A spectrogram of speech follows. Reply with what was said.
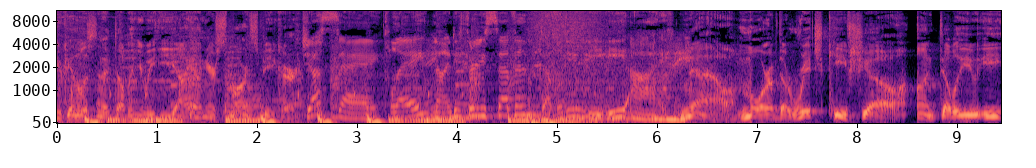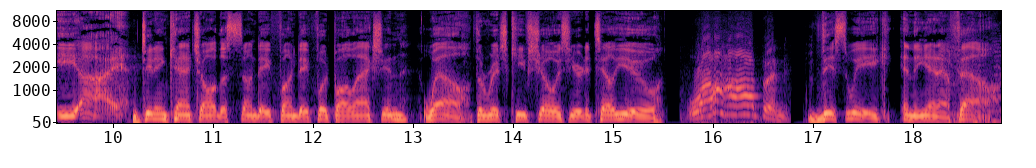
you can listen to WEEI on your smart speaker. Just say play 93.7 WEEI. Now, more of the Rich Keefe Show on WEEI. Didn't catch all the Sunday Funday football action? Well, the Rich Keefe Show is here to tell you What happened? this week in the NFL.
